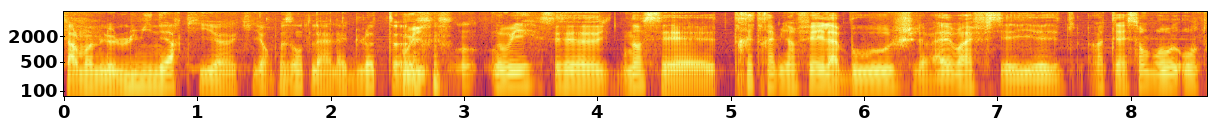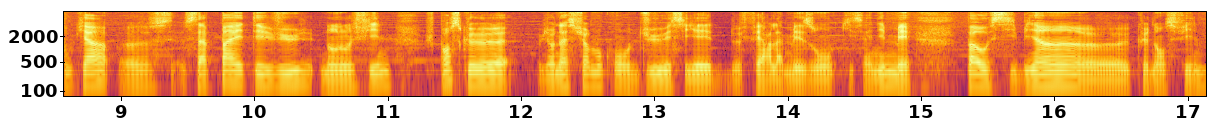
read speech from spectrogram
Carrément même le luminaire qui, euh, qui représente la, la glotte. Oui, c'est- euh, non, c'est très très bien fait, la bouche, ouais, bref, c'est intéressant. En, en tout cas, euh, ça n'a pas été vu dans nos films. Je pense qu'il y en a sûrement qui ont dû essayer de faire la maison qui s'anime, mais pas aussi bien euh, que dans ce film.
